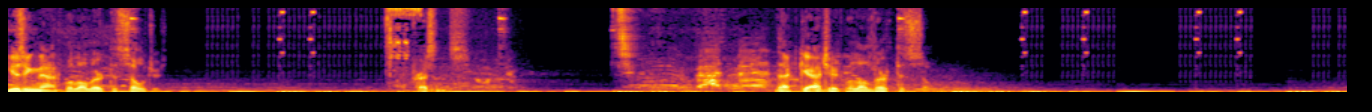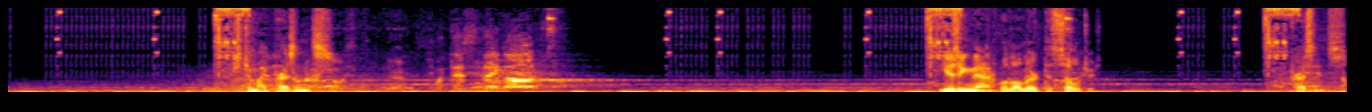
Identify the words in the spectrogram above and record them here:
Using that will alert the soldiers. My presence. That gadget will alert the soldiers. To my presence. With this thing on, Using that will alert the soldiers. Presence.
